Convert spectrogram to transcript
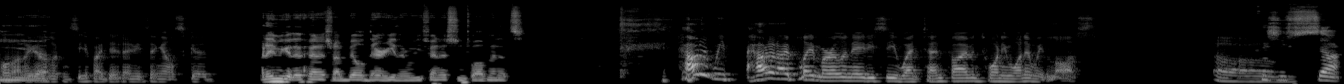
Hold on, I gotta look and see if I did anything else good. I didn't even get to finish my build there either. We finished in twelve minutes. How did we how did I play Merlin ADC? Went 10, 5, and 21 and we lost. Um, Because you suck.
